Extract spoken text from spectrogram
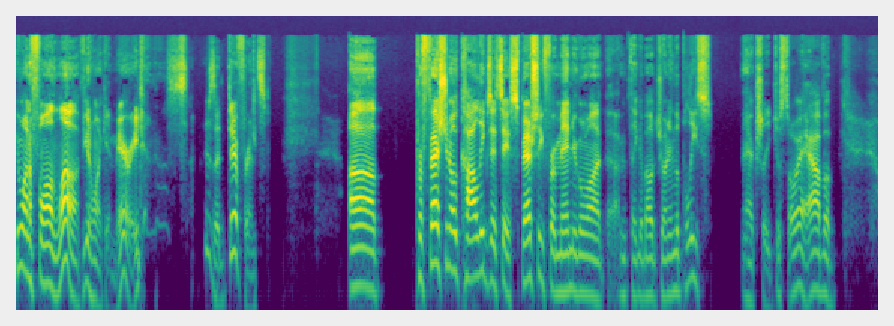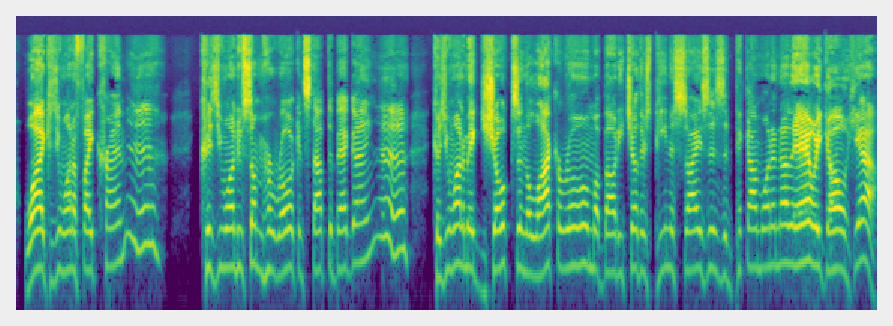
you want to fall in love. You don't want to get married. There's a difference. Uh, professional colleagues, I'd say, especially for men, you're going to I'm thinking about joining the police. Actually, just so I have a. Why? Because you want to fight crime? Eh. Because you want to do something heroic and stop the bad guy? Eh because you want to make jokes in the locker room about each other's penis sizes and pick on one another. There we go. Yeah.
